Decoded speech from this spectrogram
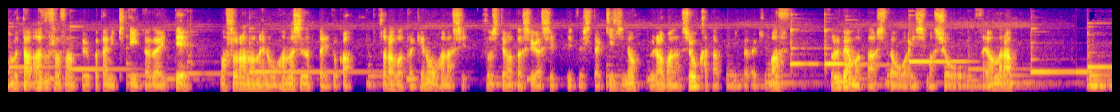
ムタあずささんという方に来ていただいて、まあ、空の目のお話だったりとか、空畑のお話、そして私が執筆した記事の裏話を語っていただきます。それではまた明日お会いしましょう。さようなら。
